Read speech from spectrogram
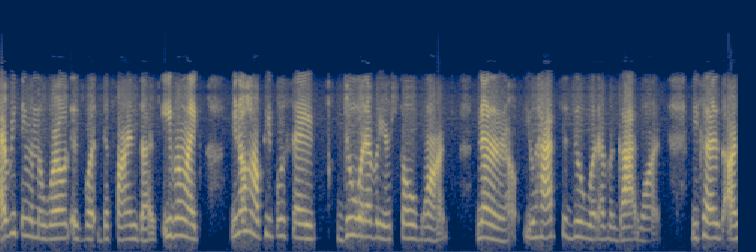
everything in the world is what defines us. Even like, you know how people say, do whatever your soul wants. No, no, no. You have to do whatever God wants because our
